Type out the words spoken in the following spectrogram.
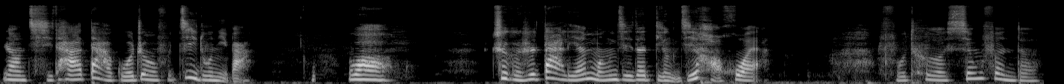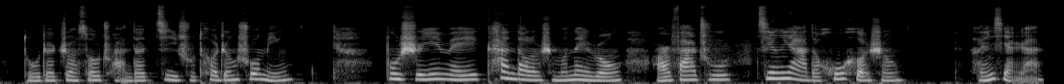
让其他大国政府嫉妒你吧！哇！这可是大联盟级的顶级好货呀！福特兴奋地读着这艘船的技术特征说明，不时因为看到了什么内容而发出惊讶的呼喝声。很显然，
